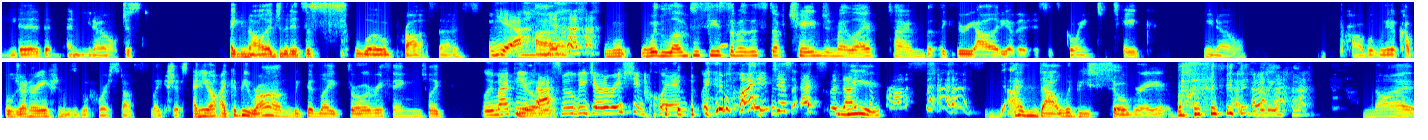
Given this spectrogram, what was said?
needed and, and you know just acknowledge that it's a slow process. Yeah. Uh, w- would love to see some of this stuff change in my lifetime, but like the reality of it is it's going to take, you know, probably a couple generations before stuff like shifts. And you know, I could be wrong. We could like throw everything to like we might be a know, fast movie generation, Quinn. we might just expedite me. the process. And that would be so great. but, but I think not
